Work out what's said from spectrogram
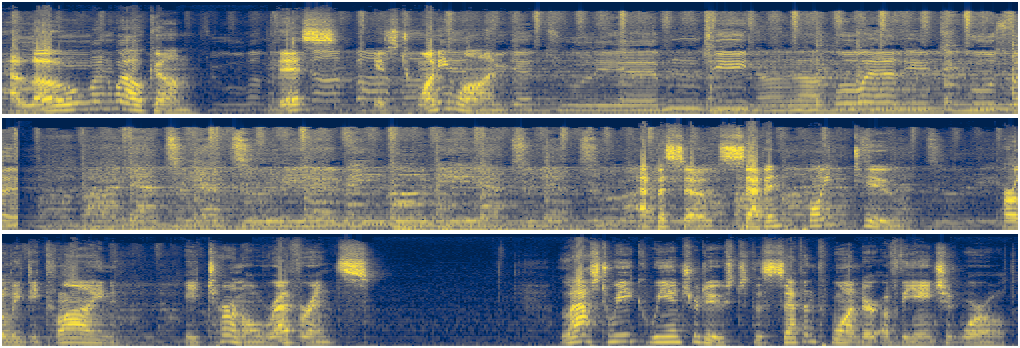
Hello and welcome. This is 21. Episode 7.2 Early Decline Eternal Reverence. Last week we introduced the seventh wonder of the ancient world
